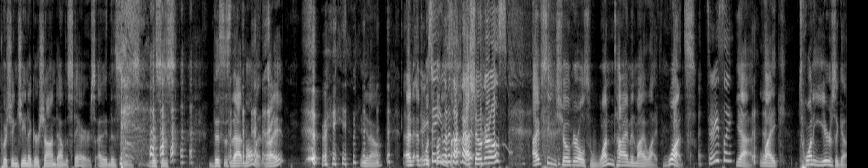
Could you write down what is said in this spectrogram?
pushing Gina Gershon down the stairs. I mean, this is this is this is that moment, right? right. You know. And Are you what's saying funny you want to talk I- about I- showgirls? I've seen Showgirls one time in my life, once. Seriously? Yeah, like 20 years ago.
